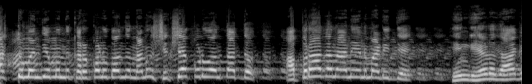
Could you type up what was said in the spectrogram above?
ಅಷ್ಟು ಮಂದಿ ಮುಂದೆ ಕರ್ಕೊಂಡು ಬಂದು ನನಗೆ ಶಿಕ್ಷೆ ಕೊಡುವಂಥದ್ದು ಅಪರಾಧ ನಾನೇನು ಮಾಡಿದ್ದೆ? ಹಿಂಗೆ ಹೇಳಿದಾಗ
